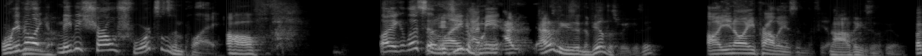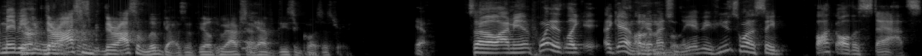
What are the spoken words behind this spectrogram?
or even like maybe Charl Schwartzel was in play. oh. Like, listen, Is like, even I mean, I, I don't think he's in the field this week, is he? oh, you know, he probably is in the field, No, I don't think he's in the field. but maybe There, there are some there are some LIV guys in the field who actually Yeah. have decent course history. Yeah. So I mean, the point is, like again, like Other I mentioned, Louis. like, if you just want to say fuck all the stats,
